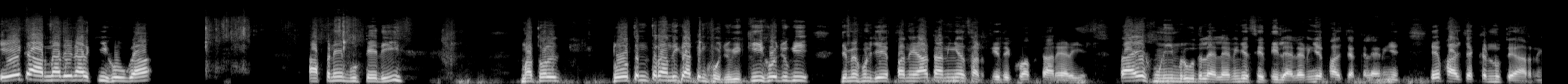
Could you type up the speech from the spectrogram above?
ਇਹ ਕਾਰਨਾਂ ਦੇ ਨਾਲ ਕੀ ਹੋਊਗਾ ਆਪਣੇ ਬੂਟੇ ਦੀ ਮਤਲਬ ਦੋ ਤਿੰਨ ਤਰ੍ਹਾਂ ਦੀ ਕਟਿੰਗ ਹੋ ਜੂਗੀ। ਕੀ ਹੋ ਜੂਗੀ? ਜਿਵੇਂ ਹੁਣ ਜੇ ਆਪਾਂ ਨੇ ਆਹ ਟਾਨੀਆਂ ਸੜਤੀ ਦੇਖੋ ਆ ਪਟਾਰੇ ਵਾਲੀ, ਤਾਂ ਇਹ ਹੁਣੀ ਅਮਰੂਦ ਲੈ ਲੈਣਗੇ ਛੇਤੀ ਲੈ ਲੈਣਗੇ, ਫਲ ਚੱਕ ਲੈਣਗੇ। ਇਹ ਫਲ ਚੱਕਣ ਨੂੰ ਤਿਆਰ ਨੇ।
